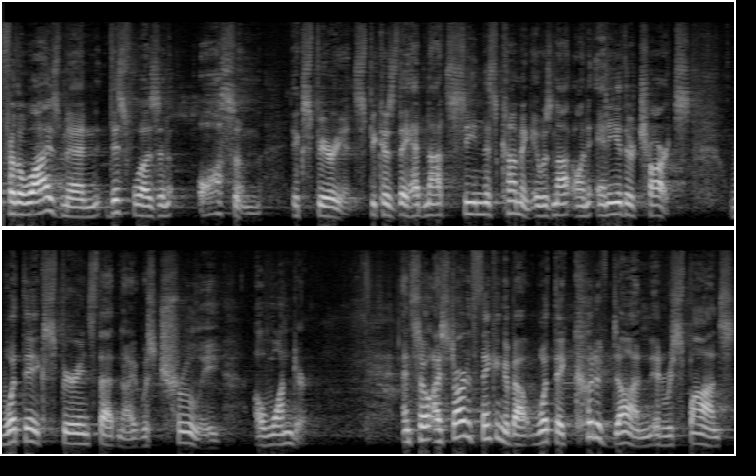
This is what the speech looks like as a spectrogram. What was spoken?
for the wise men, this was an awesome experience because they had not seen this coming. It was not on any of their charts. What they experienced that night was truly a wonder. And so I started thinking about what they could have done in response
